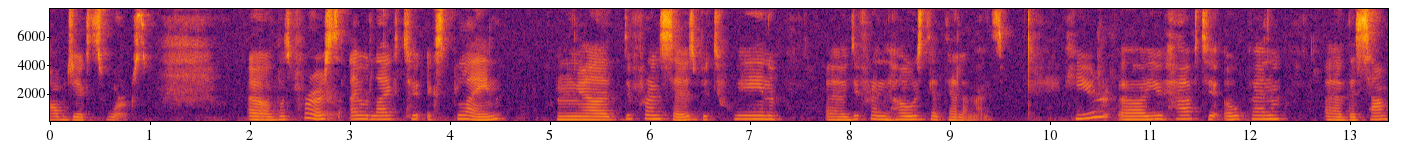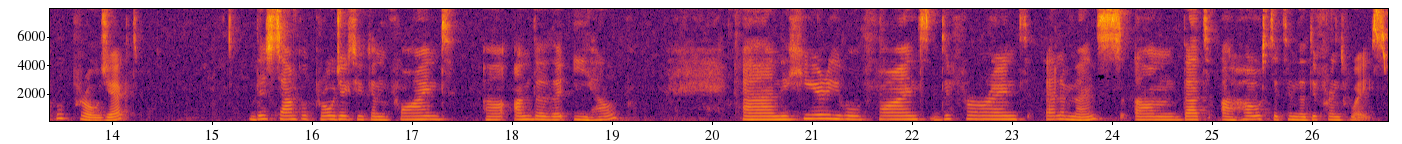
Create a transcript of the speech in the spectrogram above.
Objects works. Uh, but first I would like to explain uh, differences between uh, different hosted elements. Here uh, you have to open uh, the sample project. This sample project you can find uh, under the eHelp and here you will find different elements um, that are hosted in the different ways.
